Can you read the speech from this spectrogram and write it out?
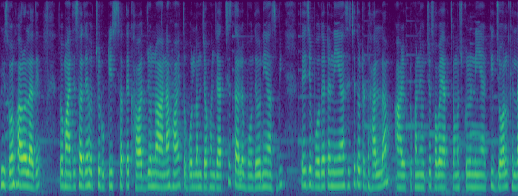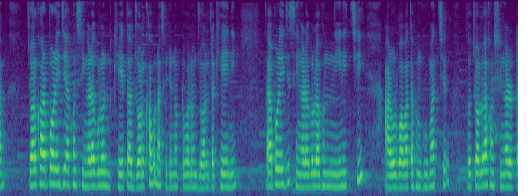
ভীষণ ভালো লাগে। তো মাঝে সাঝে হচ্ছে রুটির সাথে খাওয়ার জন্য আনা হয়। তো বললাম, যখন যাচ্ছিস, তাহলে বোঁদেও নিয়ে আসবি। তো এই যে বোঁদেটা নিয়ে আসেছে তো ওটা ঢাললাম। আর একটুখানি হচ্ছে সবাই এক চামচ করে নিয়ে আর কি জল খেলাম। জল খাওয়ার পর এই যে এখন সিঙ্গাড়াগুলো খেয়ে তো আর জল খাব না সেই জন্য একটু ভাবলাম জলটা খেয়ে নিই। তারপর এই যে সিঙ্গাড়াগুলো এখন নিয়ে নিচ্ছি। আর ওর বাবা তখন ঘুমাচ্ছে। তো চলো এখন সিঙ্গারাটা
